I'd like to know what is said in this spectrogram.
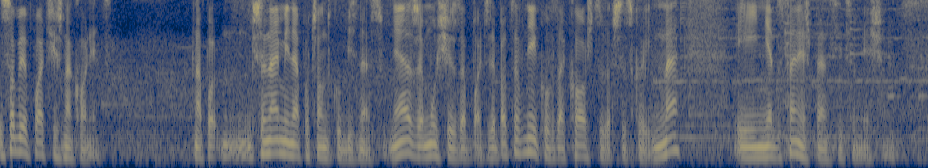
sobie płacisz na koniec. Na po, przynajmniej na początku biznesu, nie? że musisz zapłacić za pracowników, za koszty, za wszystko inne i nie dostaniesz pensji co miesiąc.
